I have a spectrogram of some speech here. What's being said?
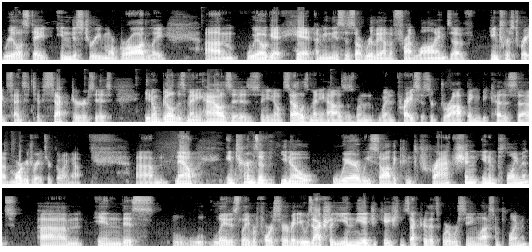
real estate industry more broadly, um, will get hit. I mean, this is really on the front lines of interest rate sensitive sectors is you don't build as many houses and you don't sell as many houses when when prices are dropping because uh, mortgage rates are going up. Um, now, in terms of you know where we saw the contraction in employment um, in this l- latest labor force survey. It was actually in the education sector. That's where we're seeing less employment,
